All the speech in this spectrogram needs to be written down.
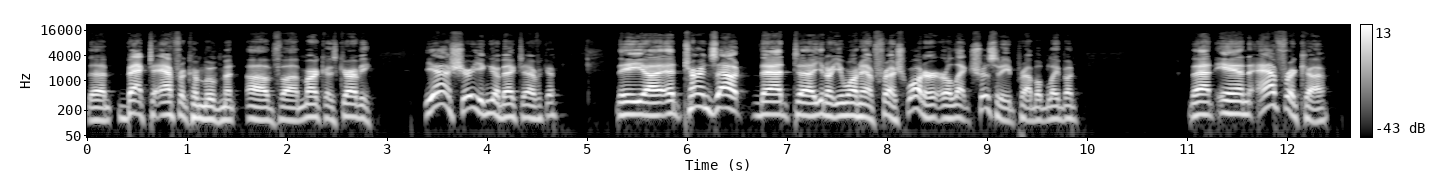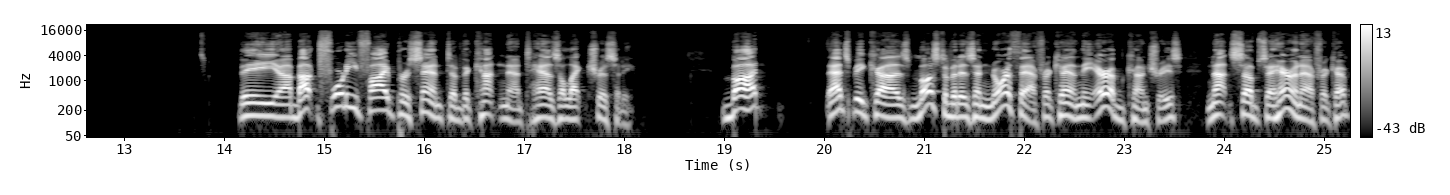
the Back to Africa movement of uh, Marcus Garvey. Yeah, sure, you can go back to Africa. The uh, it turns out that uh, you know you won't have fresh water or electricity probably, but that in Africa, the uh, about 45% of the continent has electricity. But that's because most of it is in North Africa and the Arab countries, not sub Saharan Africa.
